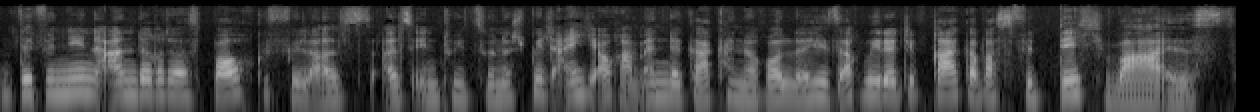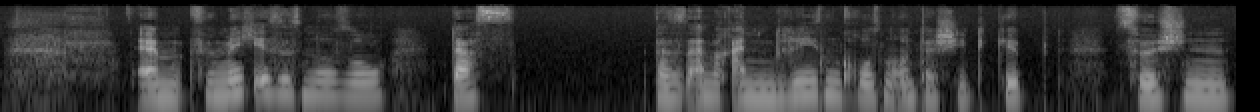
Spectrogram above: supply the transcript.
definieren andere das Bauchgefühl als, als Intuition. Das spielt eigentlich auch am Ende gar keine Rolle. Hier ist auch wieder die Frage, was für dich wahr ist. Ähm, für mich ist es nur so, dass, dass es einfach einen riesengroßen Unterschied gibt zwischen,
